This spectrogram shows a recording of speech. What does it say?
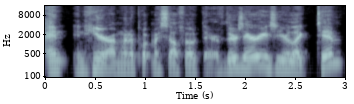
and and here I'm going to put myself out there. If there's areas you're like, Tim,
